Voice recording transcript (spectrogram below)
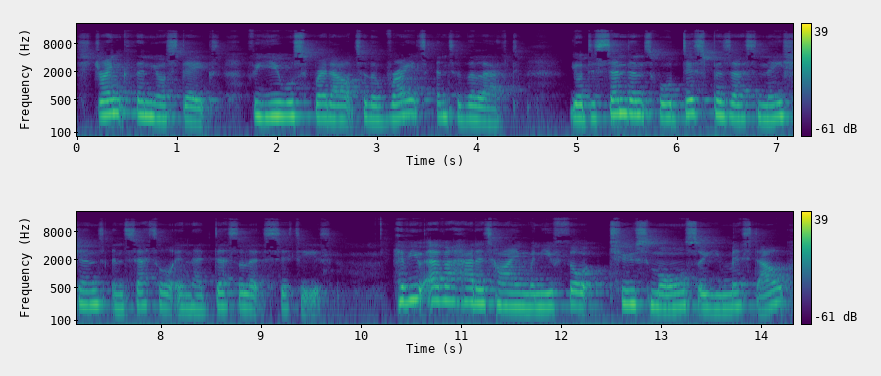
strengthen your stakes, for you will spread out to the right and to the left. Your descendants will dispossess nations and settle in their desolate cities. Have you ever had a time when you thought too small so you missed out?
